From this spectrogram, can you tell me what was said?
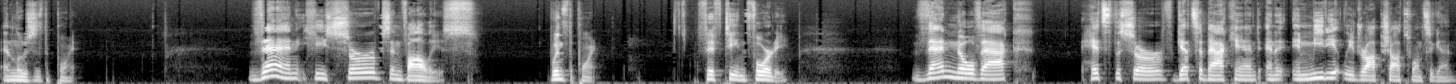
and loses the point. Then he serves and volleys, wins the point, 15-40. Then Novak hits the serve, gets a backhand, and immediately drop shots once again.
